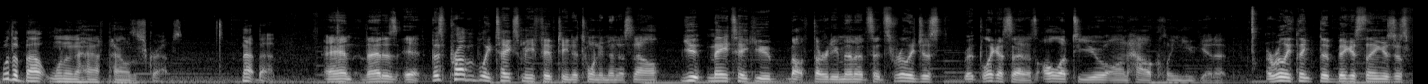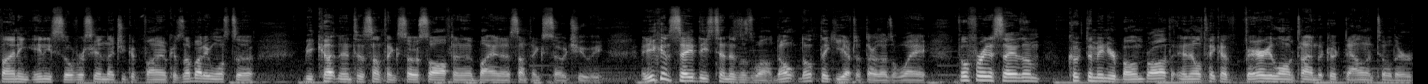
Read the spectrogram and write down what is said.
with about 1.5 pounds of scraps. Not bad. And that is it. This probably takes me 15 to 20 minutes now. It may take you about 30 minutes. It's really just, like I said, it's all up to you on how clean you get it. I really think the biggest thing is just finding any silver skin that you can find because nobody wants to be cutting into something so soft and then biting into something so chewy. And you can save these tendons as well. Don't don't think you have to throw those away. Feel free to save them, cook them in your bone broth, and it'll take a very long time to cook down until they're,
